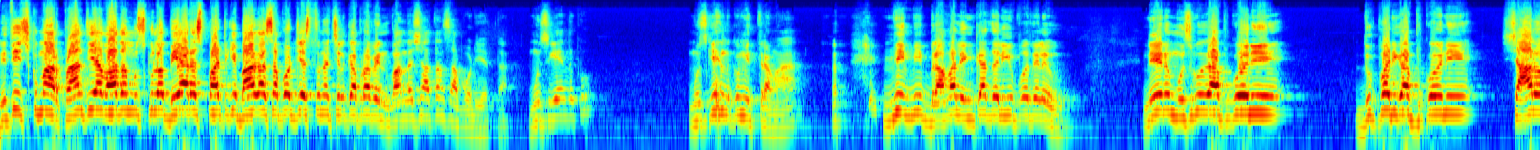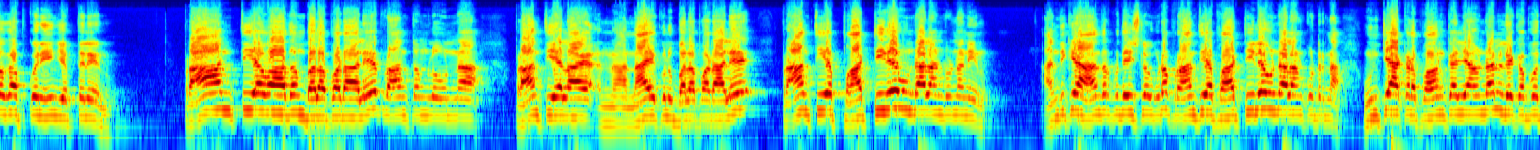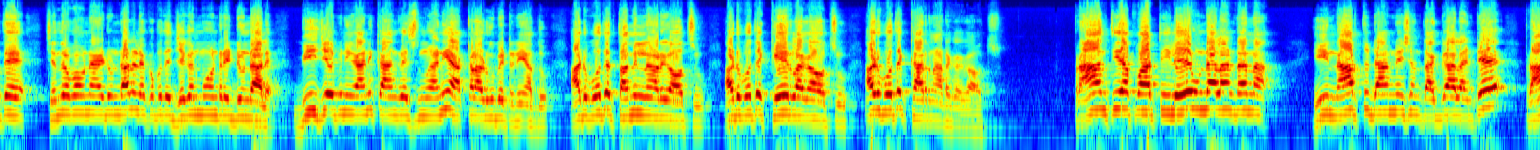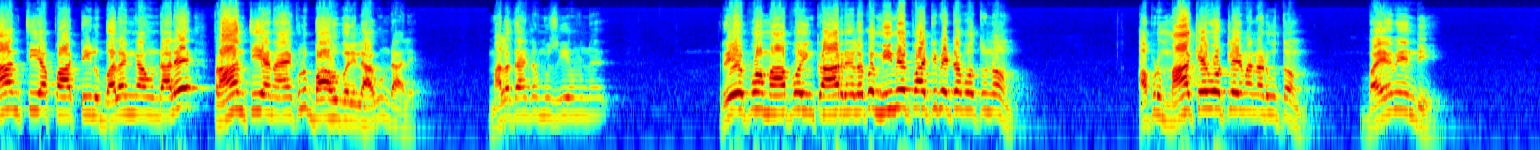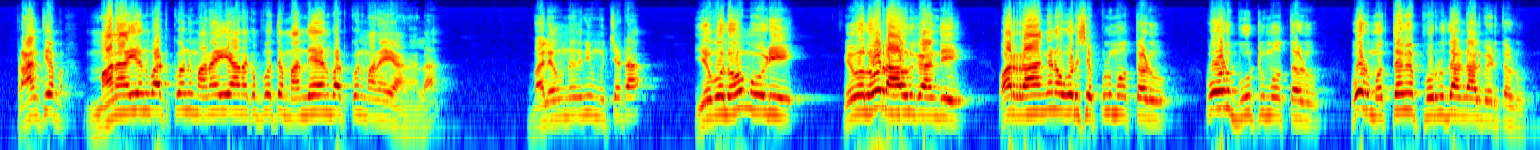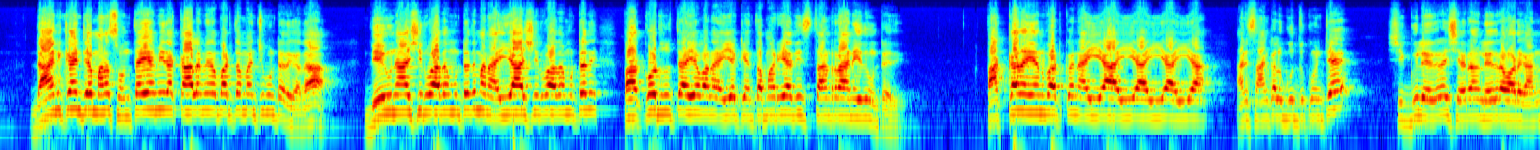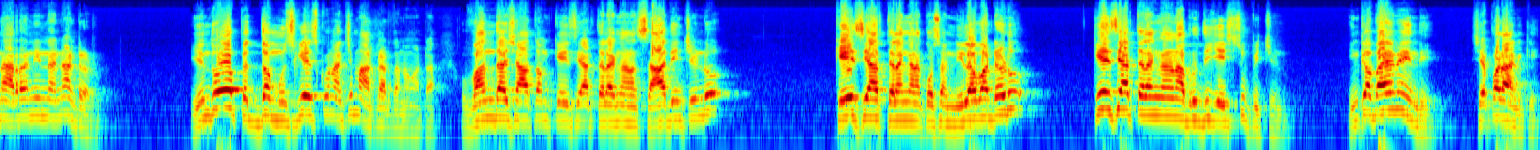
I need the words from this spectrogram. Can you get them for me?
నితీష్ కుమార్ ప్రాంతీయ వాదం ముసుగులో బీఆర్ఎస్ పార్టీకి బాగా సపోర్ట్ చేస్తున్న చిల్క ప్రవీణ్ వంద శాతం సపోర్ట్ చేస్తా. ముసుగేందుకు? ముసుగేందుకు మిత్రమా? మీ మీ భ్రమలు ఇంకా తొలగిపోతలేవు నేను ముసుగు కప్పుకొని దుప్పటి కప్పుకొని షాలో కప్పుకొని ఏం చెప్తలేను. ప్రాంతీయవాదం బలపడాలి ప్రాంతంలో ఉన్న ప్రాంతీయ నాయకులు బలపడాలి ప్రాంతీయ పార్టీలే ఉండాలంటున్నా నేను. అందుకే ఆంధ్రప్రదేశ్లో కూడా ప్రాంతీయ పార్టీలే ఉండాలనుకుంటున్నా. ఉంటే అక్కడ పవన్ కళ్యాణ్ ఉండాలి లేకపోతే చంద్రబాబు నాయుడు ఉండాలి లేకపోతే జగన్మోహన్ రెడ్డి ఉండాలి. బీజేపీని కానీ కాంగ్రెస్ని కానీ అక్కడ అడుగుపెట్టనియద్దు అటుపోతే తమిళనాడు కావచ్చు అటుపోతే కేరళ కావచ్చు అటుపోతే కర్ణాటక కావచ్చు. ప్రాంతీయ పార్టీలే ఉండాలంటన్నా. ఈ నార్త్ డామినేషన్ తగ్గాలంటే ప్రాంతీయ పార్టీలు బలంగా ఉండాలి ప్రాంతీయ నాయకులు బాహుబలిలాగా ఉండాలి. మళ్ళీ దాంట్లో ముసుగేమున్నది? రేపో మాపో ఇంకో ఆరు నెలలకో మేమే పార్టీ పెట్టబోతున్నాం. అప్పుడు మాకే ఓట్లేమని అడుగుతాం. భయమేంది? ప్రాంతీయ మన అయ్యను పట్టుకొని మన అయ్య అనకపోతే మందయ్యను పట్టుకొని మన అయ్య అనాలా? భలే ఉన్నది నీ ముచ్చట. ఎవలో మోడీ ఎవలో రాహుల్ గాంధీ వారు రాగానే ఓడు చెప్పులు మోస్తాడు ఓడు బూట్లు మోస్తాడు ఓడు మొత్తమే పొర్రు దండాలు పెడతాడు. దానికంటే మన సొంత అయ్య మీద కాళ్ళ మీద పడితే మంచిగా ఉంటుంది కదా? దేవుని ఆశీర్వాదం ఉంటుంది మన అయ్య ఆశీర్వాదం ఉంటుంది. పక్కోడు చూస్తే అయ్యా మన అయ్యకి ఎంత మర్యాద ఇస్తానరా అనేది ఉంటుంది. పక్కన అయ్యను పట్టుకొని అయ్యా అయ్యా అయ్యా అయ్యా అని సంకలు గుద్దుకుంటే సిగ్గు లేదురా శరం లేదురా వాడికి అన్న అర్ర నిన్ను అని అంటాడు. ఏందో పెద్ద ముసుగేసుకొని వచ్చి మాట్లాడతానమాట. వంద శాతం కేసీఆర్ తెలంగాణ సాధించిండు. కేసీఆర్ తెలంగాణ కోసం నిలబడ్డాడు. కేసీఆర్ తెలంగాణ అభివృద్ధి చేసి చూపించిండు. ఇంకా భయమైంది? చెప్పడానికి.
